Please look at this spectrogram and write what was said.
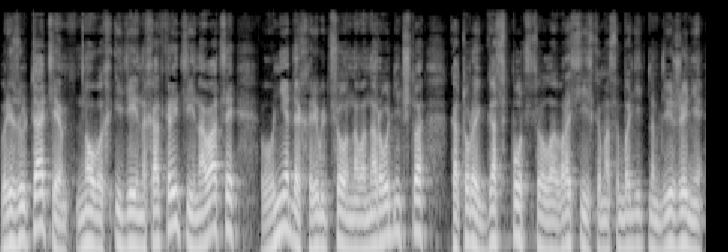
В результате новых идейных открытий и инноваций в недрах революционного народничества, которое господствовало в российском освободительном движении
